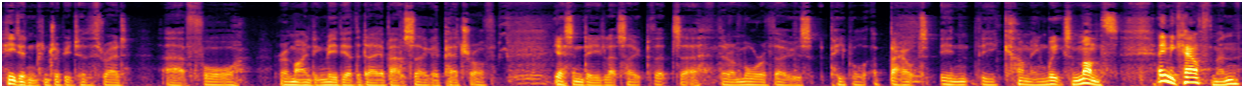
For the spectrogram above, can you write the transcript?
he didn't contribute to the thread, uh, for reminding me the other day about Sergei Petrov. Yes, indeed. Let's hope that uh, there are more of those people about in the coming weeks and months. Amy Kaufman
